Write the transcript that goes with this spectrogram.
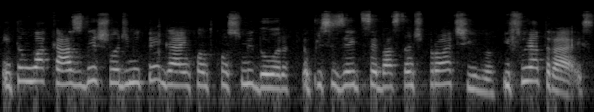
Então o acaso deixou de me pegar enquanto consumidora. Eu precisei de ser bastante proativa e fui atrás.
